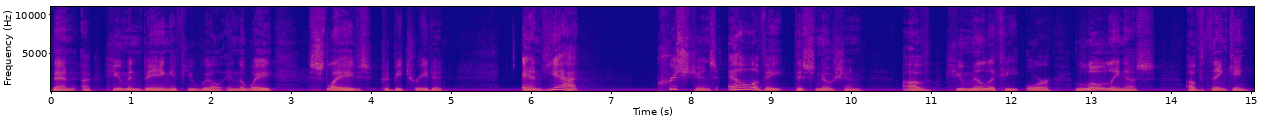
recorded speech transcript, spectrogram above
than a human being, if you will, in the way slaves could be treated. And yet, Christians elevate this notion of humility or lowliness of thinking.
